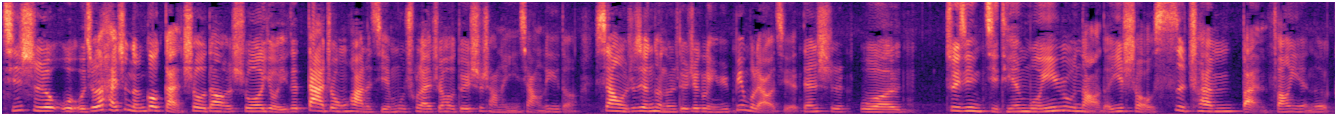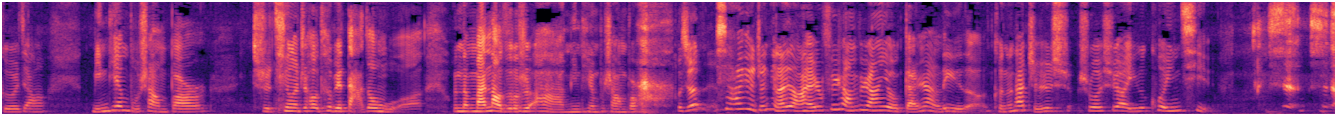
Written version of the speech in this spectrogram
其实我我觉得还是能够感受到说有一个大众化的节目出来之后对市场的影响力的。像我之前可能对这个领域并不了解，但是我最近几天魔音入脑的一首四川版方言的歌叫《明天不上班儿》。就是听了之后特别打动我，我那满脑子都是啊，明天不上班。我觉得嘻哈乐整体来讲还是非常非常有感染力的，可能它只是说需要一个扩音器。是是的，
